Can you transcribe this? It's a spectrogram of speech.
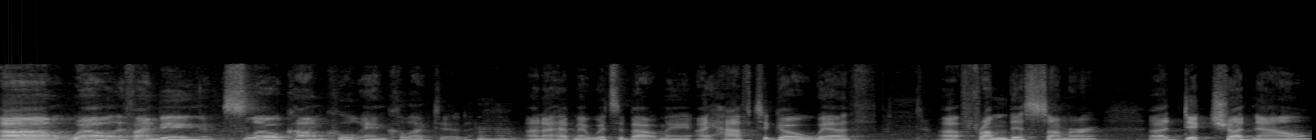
Um, well, if I'm being slow, calm, cool, and collected, Mm-hmm. and I have my wits about me, I have to go with uh, from this summer, uh, Dick Chudnow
